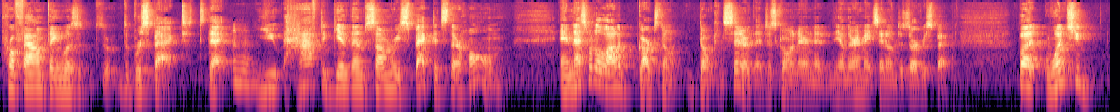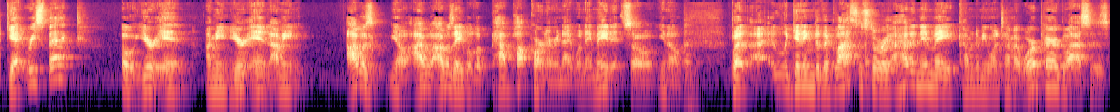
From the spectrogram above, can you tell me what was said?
profound thing was the respect that mm-hmm. you have to give them some respect. It's their home, and that's what a lot of guards don't don't consider. They just go in there and they, you know their inmates they don't deserve respect. But once you get respect, oh, you're in. I mean, you're in. I mean, I was, you know, I, I was able to have popcorn every night when they made it. So, you know, but I, getting to the glasses story, I had an inmate come to me one time. I wore a pair of glasses,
